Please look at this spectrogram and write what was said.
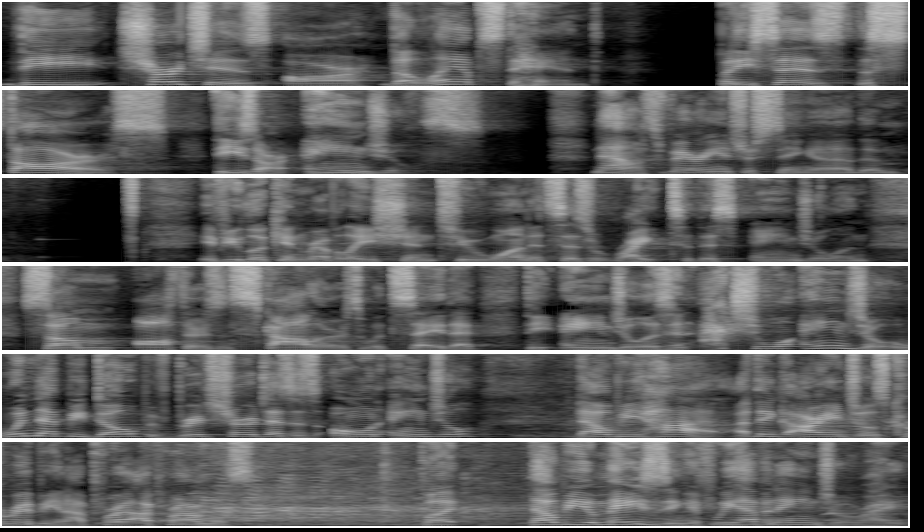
the churches are the lampstand, but he says the stars, these are angels. Now, it's very interesting. Uh, the if you look in Revelation 2 1, it says, Write to this angel. And some authors and scholars would say that the angel is an actual angel. Wouldn't that be dope if Bridge Church has its own angel? That would be hot. I think our angel is Caribbean, I, pr- I promise. but that would be amazing if we have an angel, right?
